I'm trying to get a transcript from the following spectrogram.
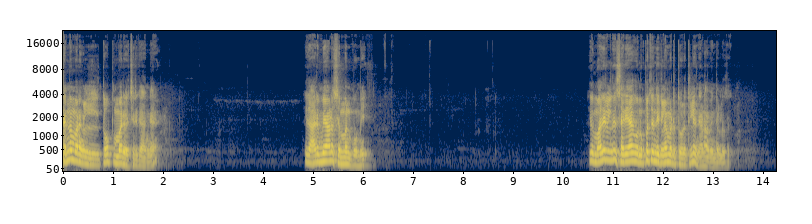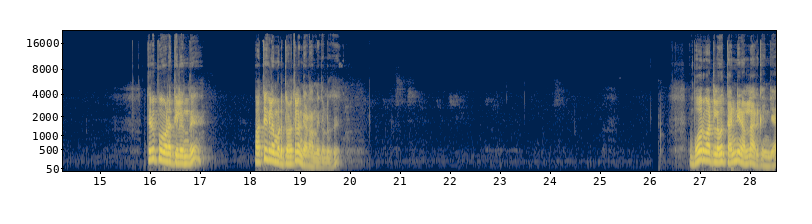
தென்னை மரங்கள் தோப்பு மாதிரி வச்சுருக்காங்க. இது அருமையான செம்மண் பூமி. இது மதுரையிலிருந்து சரியாக ஒரு முப்பத்தஞ்சு கிலோமீட்டர் தூரத்தில் இந்த இடம் அமைந்துள்ளது. திருப்புவனத்திலிருந்து பத்து கிலோமீட்டர் தூரத்தில் இந்த இடம் அமைந்துள்ளது. போர் வாட்டில் வந்து தண்ணி நல்லா இருக்குது இங்கே.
